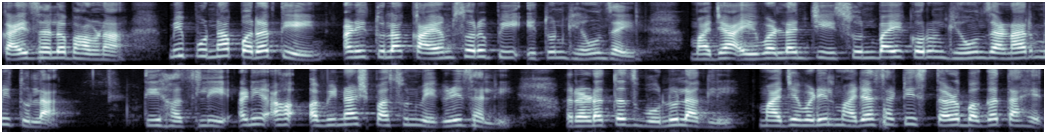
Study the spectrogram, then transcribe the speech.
काय झालं भावना? मी पुन्हा परत येईन आणि तुला कायमस्वरूपी इथून घेऊन जाईल. माझ्या आईवडिलांची सुनबाई करून घेऊन जाणार मी तुला. ती हसली आणि अविनाशपासून वेगळी झाली. रडतच बोलू लागली. माझे वडील माझ्यासाठी स्थळ बघत आहेत.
